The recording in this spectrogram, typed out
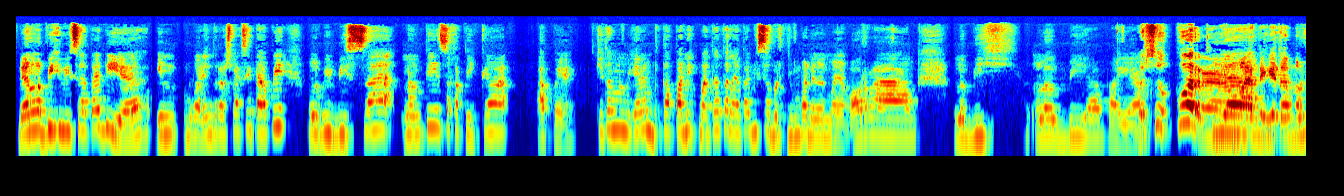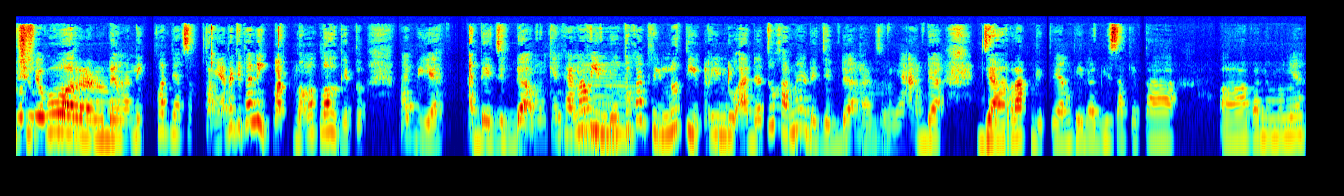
dan lebih bisa tadi ya in- bukan introspeksi tapi lebih bisa nanti seketika apa ya kita memikirkan betapa nikmatnya ternyata bisa berjumpa dengan banyak orang lebih lebih apa ya bersyukur melatih gitu kita untuk bersyukur dengan nikmat yang ternyata kita nikmat banget loh gitu tadi ya ada jeda mungkin karena rindu Hmm. tuh kan rindu rindu ada tuh karena ada jeda kan sebenarnya ada jarak gitu yang tidak bisa kita eh, apa namanya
